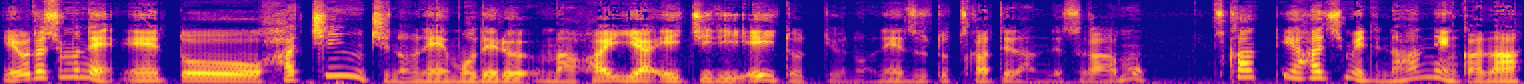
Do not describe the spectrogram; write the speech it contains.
えー、私もね、えっ、ー、と、8インチのね、モデル、まあ、Fire HD8 っていうのをね、ずっと使ってたんですが、もう使って始めて何年かな、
